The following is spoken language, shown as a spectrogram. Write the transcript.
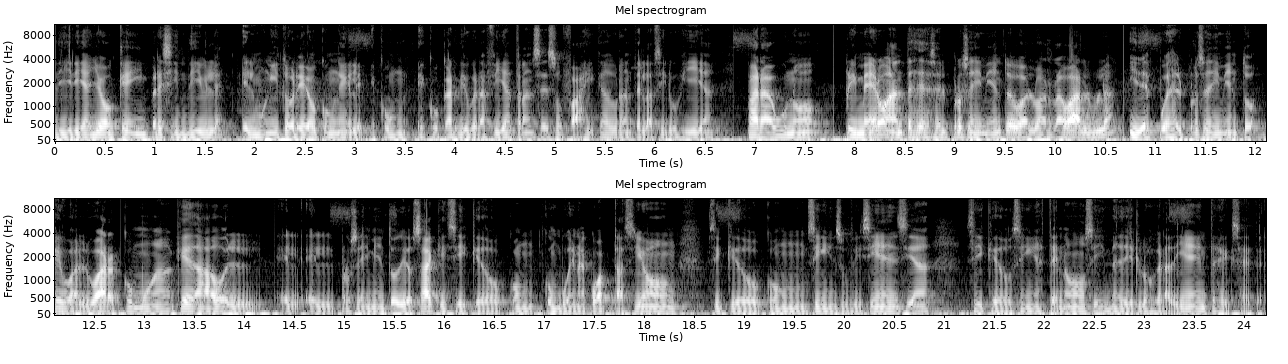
diría yo que imprescindible el monitoreo con, el, con ecocardiografía transesofágica durante la cirugía para uno, primero antes de hacer el procedimiento, evaluar la válvula y después del procedimiento evaluar cómo ha quedado el, el, el procedimiento de Osaki, si quedó con, con, buena coaptación, si quedó con, sin insuficiencia, si quedó sin estenosis, medir los gradientes, etc.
